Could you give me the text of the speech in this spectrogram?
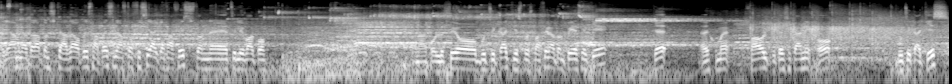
Καλή άμυνα τώρα από τον Σκιαδά, ο οποίος θα πέσει με αυτοφυσία και θα αφήσει τον ε, Τσιλιβάκο. Να ακολουθεί ο Μπουτσικάκης, προσπαθεί να τον πιέσει εκεί και έχουμε φάουλ που το έχει κάνει ο Μπουτσικάκης.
